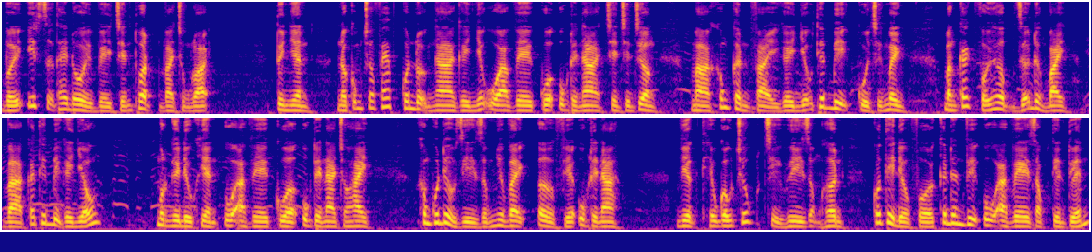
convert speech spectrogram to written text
với ít sự thay đổi về chiến thuật và chủng loại. Tuy nhiên, nó cũng cho phép quân đội Nga gây nhiễu UAV của Ukraine trên chiến trường mà không cần phải gây nhiễu thiết bị của chính mình bằng cách phối hợp giữa đường bay và các thiết bị gây nhiễu. Một người điều khiển UAV của Ukraine cho hay, không có điều gì giống như vậy ở phía Ukraine. Việc thiếu cấu trúc chỉ huy rộng hơn có thể điều phối các đơn vị UAV dọc tiền tuyến,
